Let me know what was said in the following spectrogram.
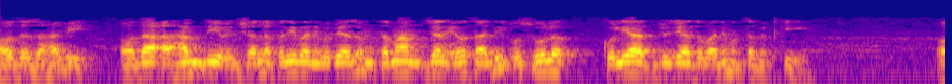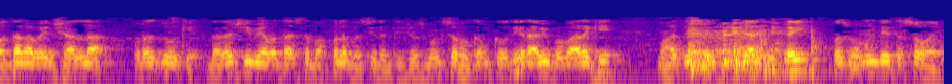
او د زهبي او دا اهم دی او ان شاء الله په دې باندې به بیا زم تمام جرح او تعدیل اصول کلیات جزئیات باندې منطبق کی او دا به ان شاء الله ورځو کې دغه شی بیا وتا چې په خپل بصیرت کې جز موږ سره حکم کو دی راوی په باره کې محدث جرح کوي پس موږ دې تاسو وایو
